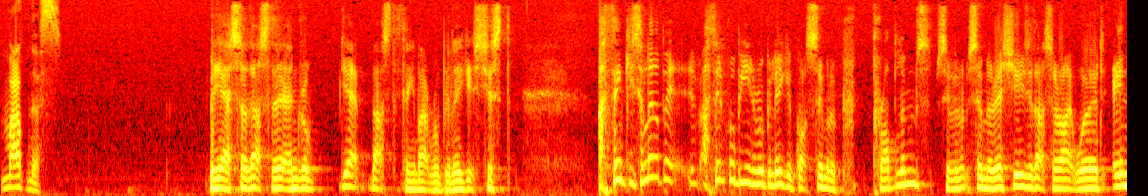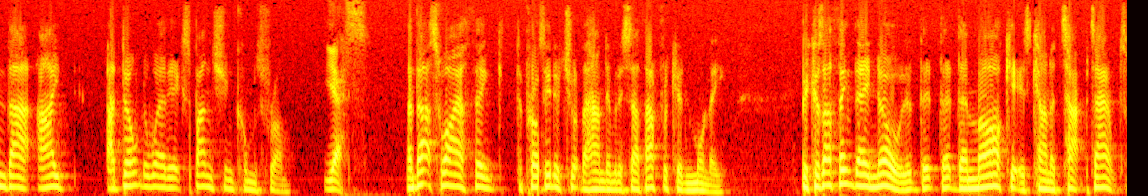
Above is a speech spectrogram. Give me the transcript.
Madness. But yeah, so that's the and rug, yeah, that's the thing about rugby league. It's just, I think it's a little bit. I think rugby and rugby league have got similar pr- problems, similar, similar issues. If that's the right word. In that, I I don't know where the expansion comes from, Yes. And that's why I think the Pro Team have chucked their hand in with the South African money, because I think they know that, that, that their market is kind of tapped out,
